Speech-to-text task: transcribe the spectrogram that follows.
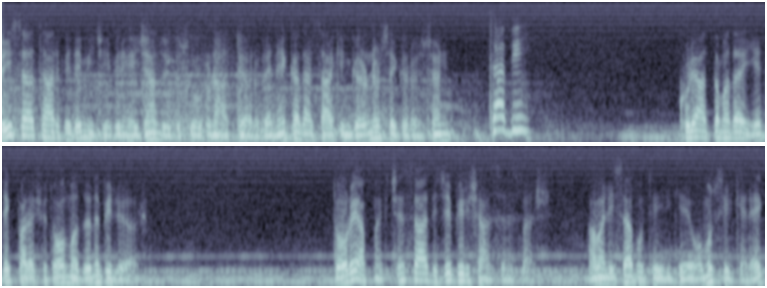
Lisa tarif edemeyeceği bir heyecan duygusu uğruna atlıyor ve ne kadar sakin görünürse görünsün Tabii. kule atlamada yedek paraşüt olmadığını biliyor. Doğru yapmak için sadece bir şansınız var. Ama Lisa bu tehlikeye omuz silkerek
